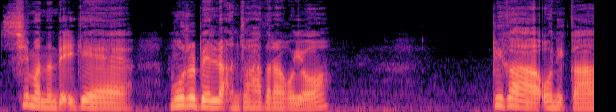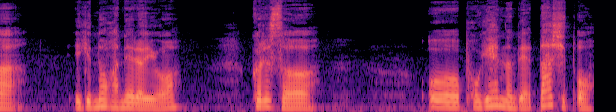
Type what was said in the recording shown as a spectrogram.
심었는데 이게 물을 별로 안 좋아하더라고요. 비가 오니까 이게 녹아내려요. 그래서 어 포기했는데 다시 또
